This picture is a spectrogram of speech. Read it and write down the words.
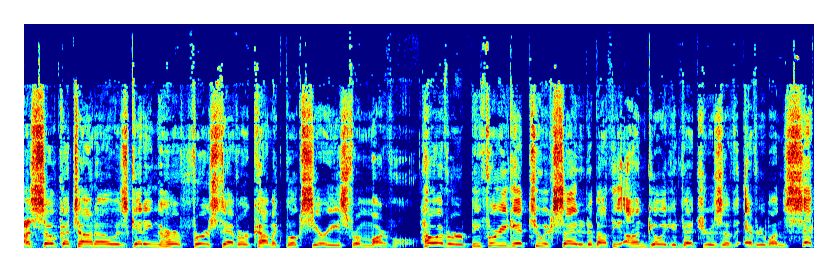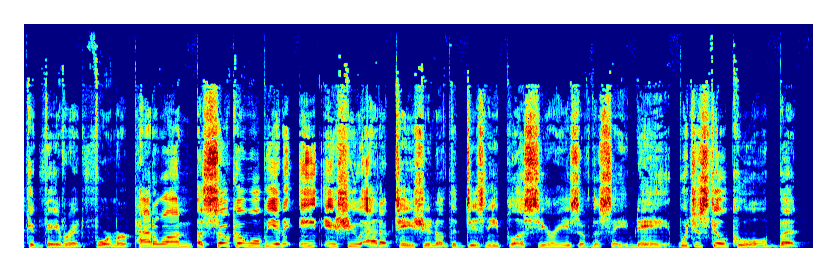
Ahsoka Tano is getting her first ever comic book series from Marvel. However, before you get too excited about the ongoing adventures of everyone's second favorite former Padawan, Ahsoka will be an eight issue adaptation of the Disney Plus series of the same name, which is still cool, but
